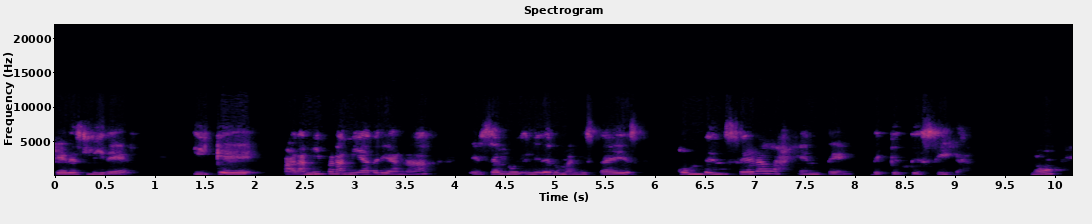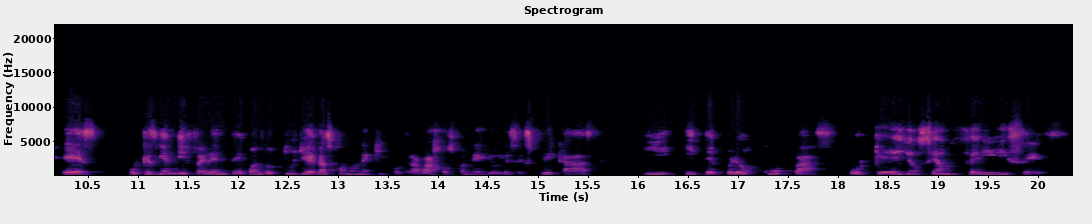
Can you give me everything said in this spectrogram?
que eres líder y que para mí, para mí, Adriana, el ser líder humanista es convencer a la gente de que te siga, ¿no? Es porque es bien diferente cuando tú llegas con un equipo, trabajas con ellos, les explicas y, y te preocupas porque ellos sean felices.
